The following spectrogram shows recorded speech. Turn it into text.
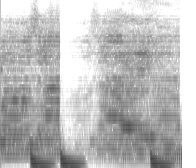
Rosa, Rosa,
